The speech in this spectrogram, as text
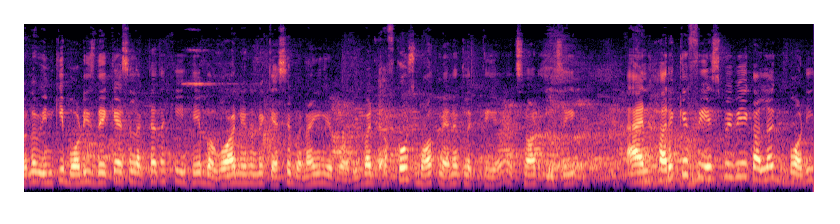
मतलब इनकी बॉडीज देख के ऐसा लगता था कि हे भगवान, इन्होंने कैसे बनाई है बॉडी बट ऑफकोर्स बहुत मेहनत लगती है इट्स नॉट ईजी एंड हर के फेस पे भी एक अलग बॉडी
